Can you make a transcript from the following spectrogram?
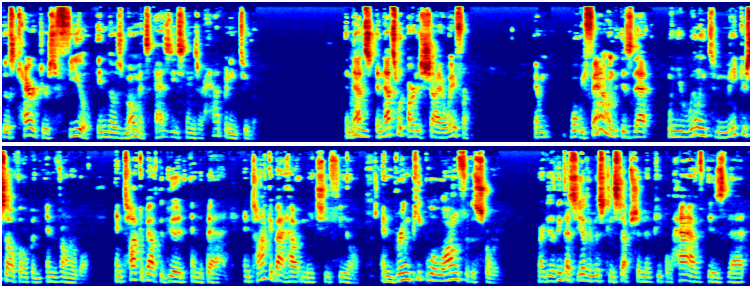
those characters feel in those moments as these things are happening to them. And that's, mm-hmm. and that's what artists shy away from. And what we found is that when you're willing to make yourself open and vulnerable and talk about the good and the bad and talk about how it makes you feel and bring people along for the story, right? Because I think that's the other misconception that people have is that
